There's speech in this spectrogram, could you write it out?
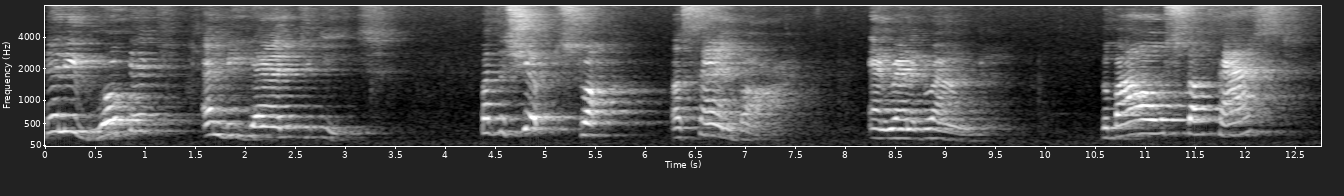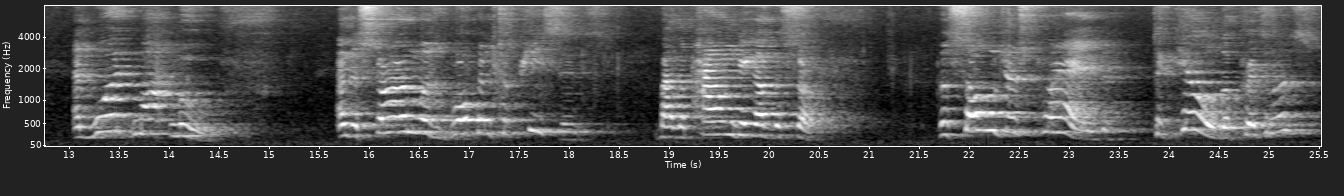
He broke it and began to eat. But the ship struck a sandbar and ran aground. The bow stuck fast and would not move, and the stern was broken to pieces by the pounding of the surf. The soldiers planned to kill the prisoners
